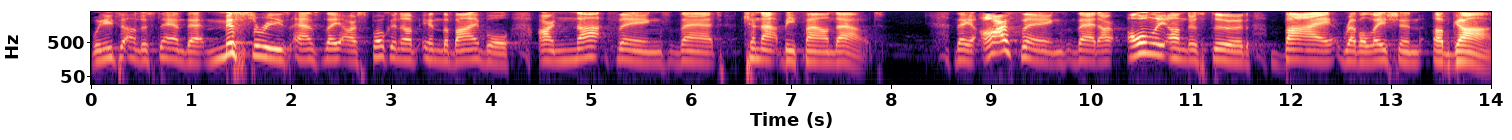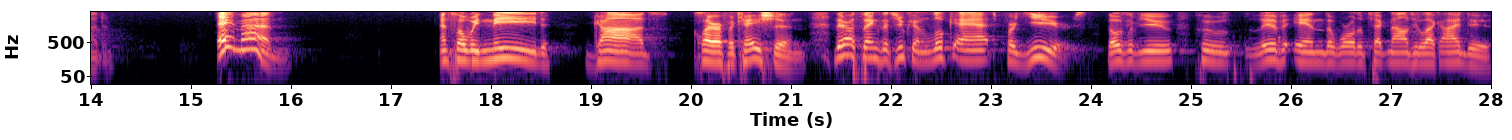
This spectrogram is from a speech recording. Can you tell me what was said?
We need to understand that mysteries, as they are spoken of in the Bible, are not things that cannot be found out. They are things that are only understood by revelation of God. Amen. And so we need God's clarification. There are things that you can look at for years. Those of you who live in the world of technology like I do,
